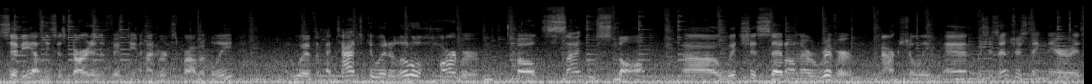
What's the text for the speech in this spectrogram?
city, at least it started in the 1500s probably, with attached to it a little harbor called Saint-Goustan, uh, which is set on a river, actually. And which is interesting there is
